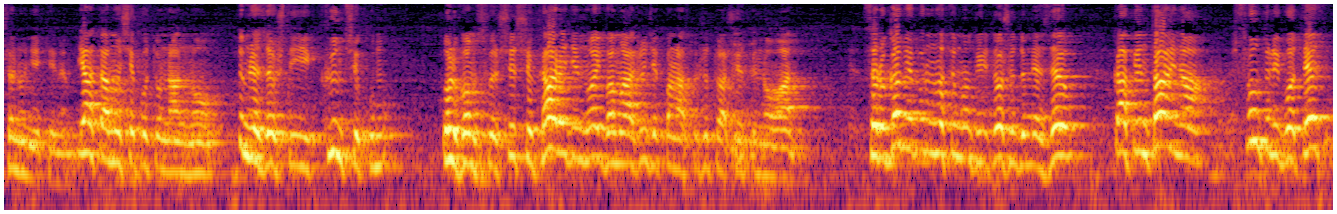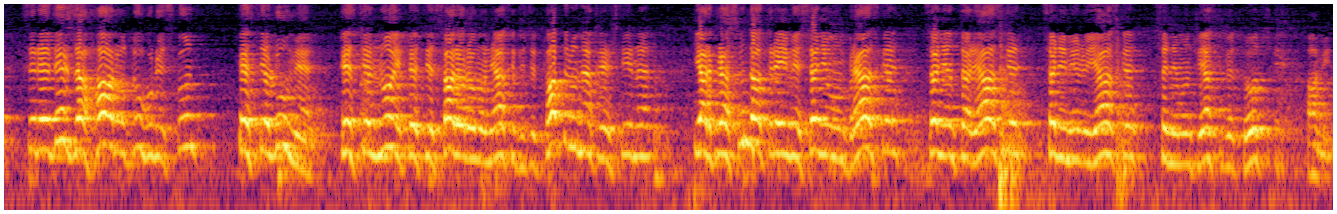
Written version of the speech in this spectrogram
și nu ne temem. Iată am început un an nou. Dumnezeu știe când și cum îl vom sfârși și care din noi vom ajunge până la sfârșitul acestui nou an. Să rugăm pe Bunul nostru Mântuitor și Dumnezeu ca prin taina Sfântului Botez să reverză Harul Duhului Sfânt peste lume, peste noi, peste țara românească, peste toată lumea creștină, iar prea Sfânta Treime să ne umbrească, să ne întărească, să ne miluiască, să ne mântuiască pe toți. Amin.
